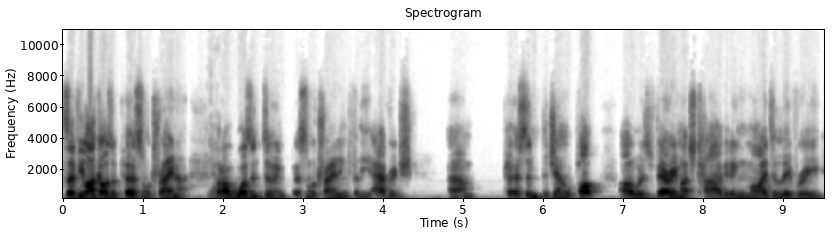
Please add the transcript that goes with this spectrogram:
So, if you like, I was a personal trainer, yeah. but I wasn't doing personal training for the average um, person, the general pop. I was very much targeting my delivery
